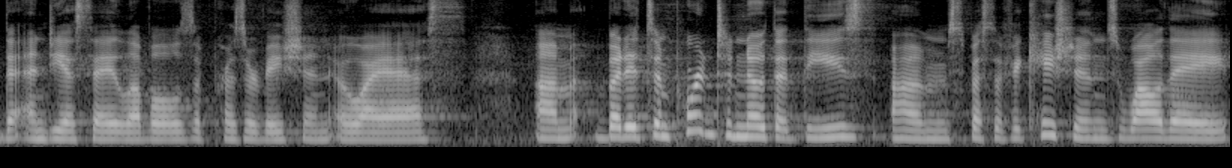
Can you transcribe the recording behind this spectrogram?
the NDSA levels of preservation, OIS. Um, but it's important to note that these um, specifications, while they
